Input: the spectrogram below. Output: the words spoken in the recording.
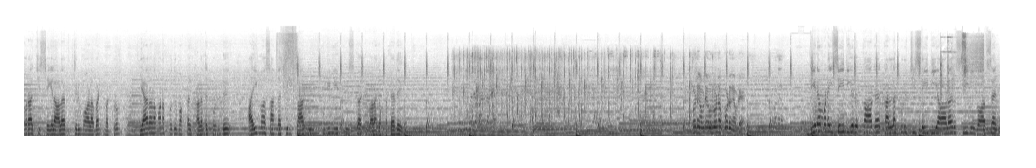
ஊராட்சி செயலாளர் திருமாவளவன் மற்றும் ஏராளமான பொதுமக்கள் கலந்து கொண்டு ஐமா சங்கத்தின் சார்பில் குடிநீர் பிஸ்கட் வழங்கப்பட்டது. தினமடை செய்திகளுக்காக கள்ளக்குறிச்சி செய்தியாளர் சீனிவாசன்.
